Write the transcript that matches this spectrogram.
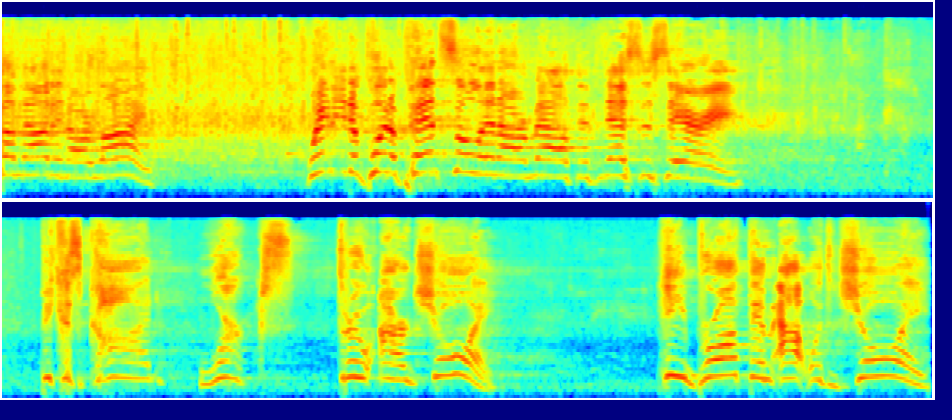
come out in our life. We need to put a pencil in our mouth if necessary. Because God works through our joy. He brought them out with joy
